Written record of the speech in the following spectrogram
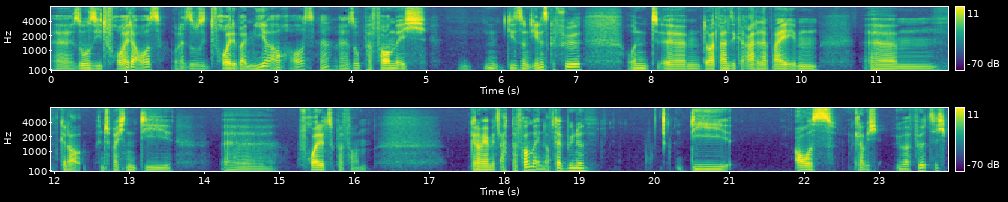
äh, so sieht Freude aus oder so sieht Freude bei mir auch aus. Ja? so performe ich dieses und jenes Gefühl. Und ähm, dort waren sie gerade dabei, eben ähm, genau entsprechend die äh, Freude zu performen. Genau, wir haben jetzt acht PerformerInnen auf der Bühne, die aus, glaube ich, über 40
